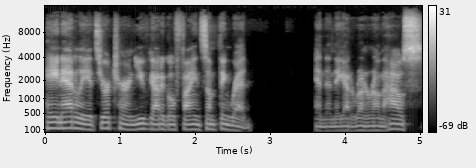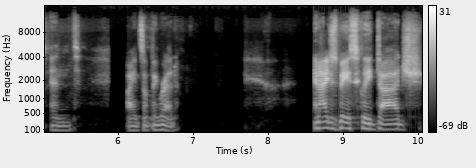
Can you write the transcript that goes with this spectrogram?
hey, Natalie, it's your turn. You've got to go find something red. And then they got to run around the house and find something red. And I just basically dodge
